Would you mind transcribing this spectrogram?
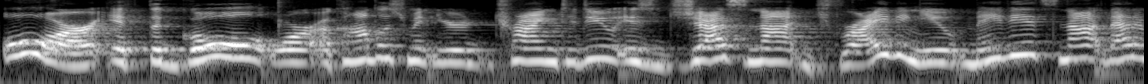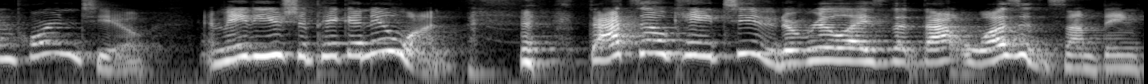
Or if the goal or accomplishment you're trying to do is just not driving you, maybe it's not that important to you. And maybe you should pick a new one. That's okay too, to realize that that wasn't something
